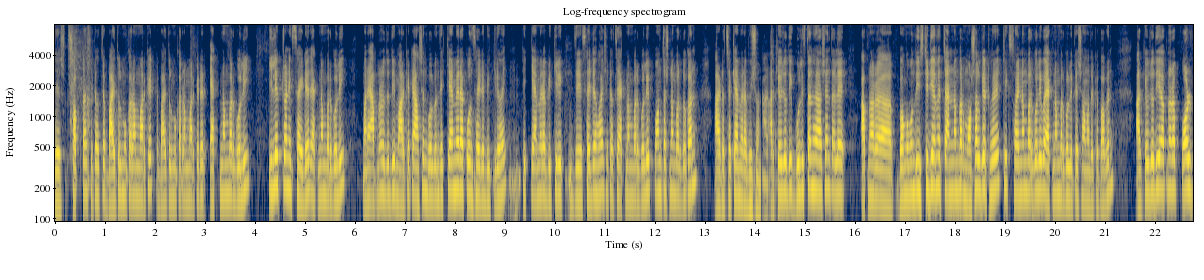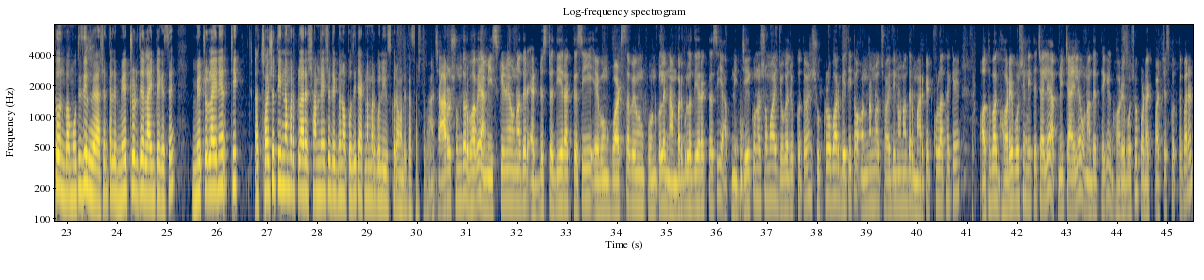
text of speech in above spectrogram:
যে শপটা সেটা হচ্ছে বাইতুল মুকাররম মার্কেট। বাইতুল মুকাররম মার্কেটের এক নাম্বার গলি ইলেকট্রনিক সাইডের এক নাম্বার গলি। মানে আপনারা যদি মার্কেটে আসেন বলবেন যে ক্যামেরা কোন সাইডে বিক্রি হয়? ঠিক ক্যামেরা বিক্রি যে সাইডে হয় সেটা হচ্ছে এক নম্বর গলির পঞ্চাশ নাম্বার দোকান আর এটা হচ্ছে ক্যামেরা ভীষণ আর কেউ যদি গুলিস্তান হয়ে আসেন তাহলে আপনার বঙ্গবন্ধু স্টেডিয়ামের চার নাম্বার মশাল গেট হয়ে ঠিক ছয় নাম্বার গলি বা এক নম্বর গলিতে এসে আমাদেরকে পাবেন। আর কেউ যদি আপনারা পল্টন বা মতিঝিল হয়ে আসেন তাহলে মেট্রোর যে লাইনটা গেছে মেট্রো লাইনের ঠিক ছয়শো তিন নাম্বার প্লারের সামনে এসে দেখবেন অপোজিট এক নাম্বার গলি ইউজ করে আমাদের কাছে আসতে পারেন আচ্ছা আরও সুন্দরভাবে আমি স্ক্রিনে ওনাদের অ্যাড্রেসটা দিয়ে রাখতেছি এবং হোয়াটসঅ্যাপ এবং ফোন কলের নাম্বারগুলো দিয়ে রাখতেছি। আপনি যে কোনো সময় যোগাযোগ করতে পারেন। শুক্রবার ব্যতীত অন্যান্য ছয় দিন ওনাদের মার্কেট খোলা থাকে অথবা ঘরে বসে নিতে চাইলে আপনি চাইলে ওনাদের থেকে ঘরে বসেও প্রোডাক্ট পারচেস করতে পারেন।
